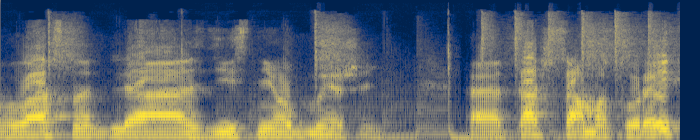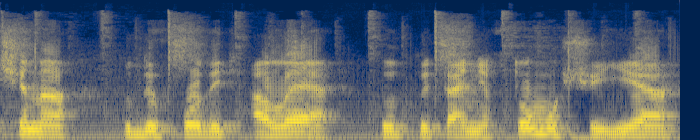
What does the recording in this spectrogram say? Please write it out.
власне для здійснення обмежень. Е, Та ж сама Туреччина туди входить, але тут питання в тому, що є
